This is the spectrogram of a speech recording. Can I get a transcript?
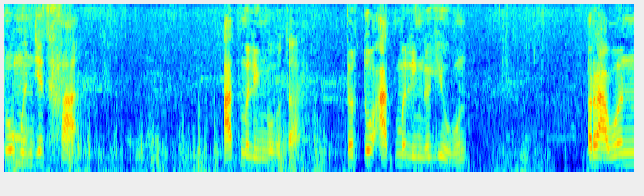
तो म्हणजेच हा आत्मलिंग होता. तर तो आत्मलिंग घेऊन रावण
